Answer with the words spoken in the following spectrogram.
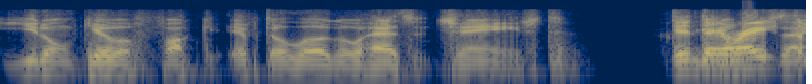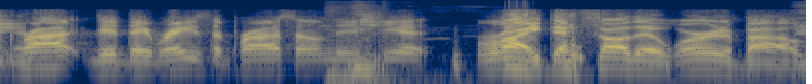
you don't give a fuck if the logo hasn't changed. Did You they know what I'm raise the price? Did they raise the price on this shit? Right, that's all they're worried about.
